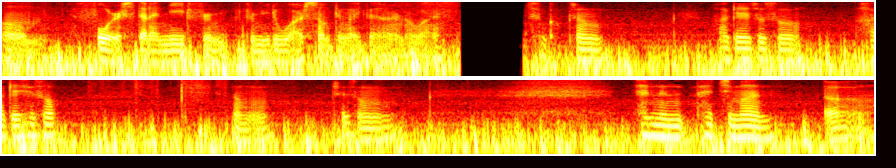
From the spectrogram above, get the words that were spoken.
um, force that I need for for me to watch something like that. I don't know why. 아무튼 걱정하게 해줘서 하게 해서 너무 죄송 했는 했지만 어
